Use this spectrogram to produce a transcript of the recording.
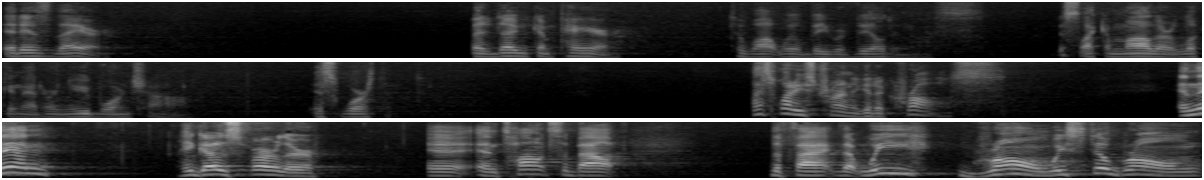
it is there. But it doesn't compare to what will be revealed in us. It's like a mother looking at her newborn child. It's worth it. That's what he's trying to get across. And then he goes further and, talks about the fact that we groan, we still groan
